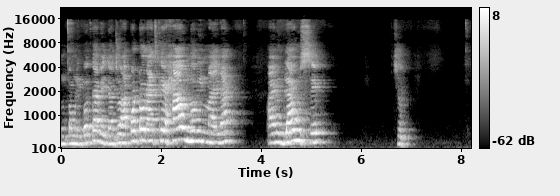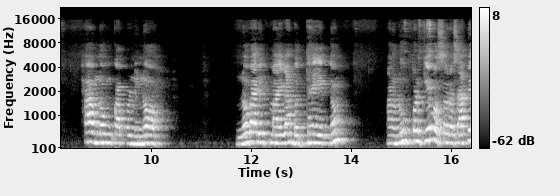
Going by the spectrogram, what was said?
હું તમને બતાવી દઉં જો આ કટોરા જ ખેર હાવ નવીનમાં આવ્યા આ એનું બ્લાઉઝ છે. જો. હાવ નવું કાપડની ન, નવા રીતમાં આવ્યા બધા એકદમ. આનો લુક પણ કેવો સરસ આપે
